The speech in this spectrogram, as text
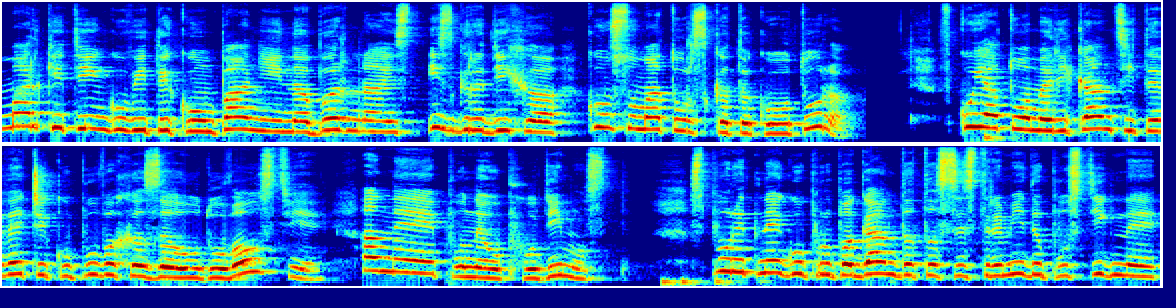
Маркетинговите компании на Бърнайс изградиха консуматорската култура, в която американците вече купуваха за удоволствие, а не по необходимост. Според него пропагандата се стреми да постигне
